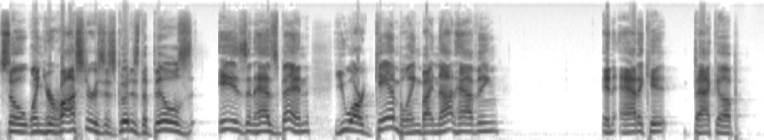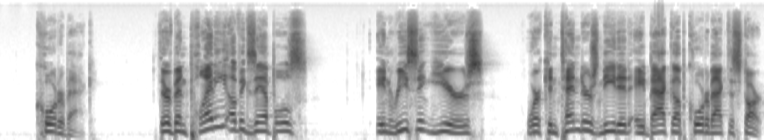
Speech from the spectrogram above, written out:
So when your roster is as good as the Bills is and has been, you are gambling by not having an adequate backup quarterback. There have been plenty of examples in recent years where contenders needed a backup quarterback to start.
